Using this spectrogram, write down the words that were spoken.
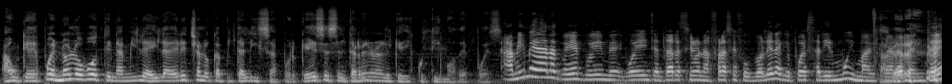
aunque después no lo voten a mi ley, la derecha lo capitaliza, porque ese es el terreno en el que discutimos después. A mí me da la, voy, a intentar decir una frase futbolera que puede salir muy mal, claramente.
